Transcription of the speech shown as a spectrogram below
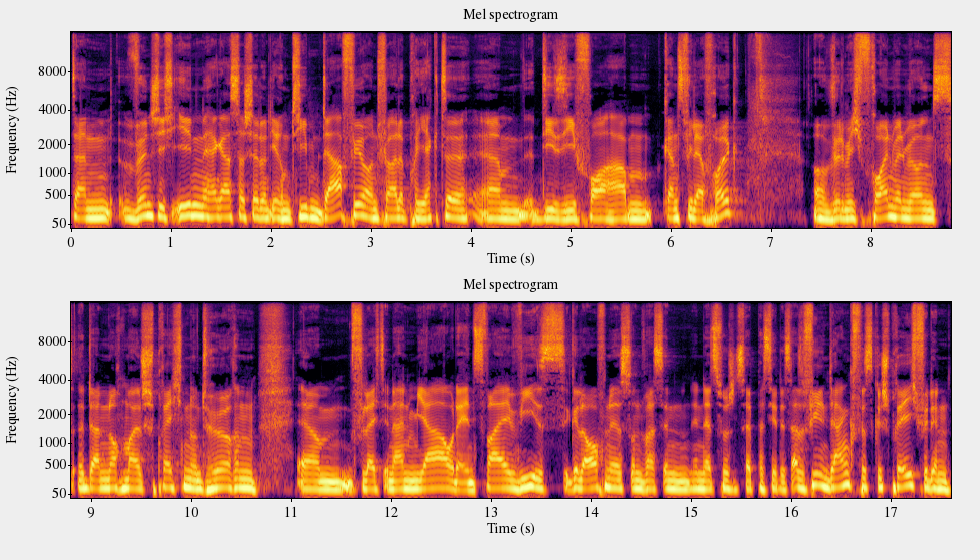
Dann wünsche ich Ihnen, Herr Gasterstedt und Ihrem Team dafür und für alle Projekte, ähm, die Sie vorhaben, ganz viel Erfolg. Und würde mich freuen, wenn wir uns dann nochmal sprechen und hören, ähm, vielleicht in einem Jahr oder in zwei, wie es gelaufen ist und was in, in der Zwischenzeit passiert ist. Also vielen Dank fürs Gespräch, für den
